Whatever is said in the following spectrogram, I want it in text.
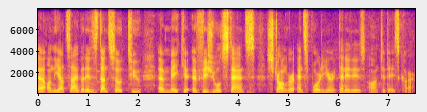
uh, on the outside, but it is done so to uh, make a, a visual stance stronger and sportier than it is on today's car.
